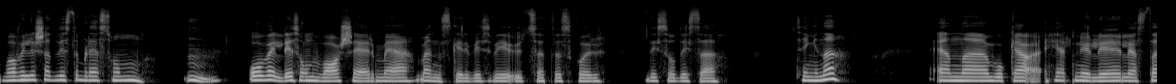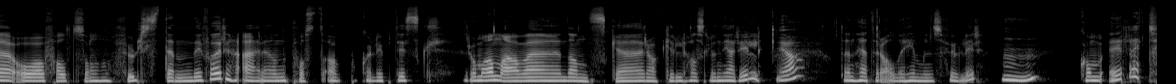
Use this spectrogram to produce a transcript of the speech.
Hva ville skjedd hvis det ble sånn? Mm. Og veldig sånn hva skjer med mennesker hvis vi utsettes for disse og disse tingene? En uh, bok jeg helt nylig leste og falt sånn fullstendig for, er en postapokalyptisk roman av eh, danske Rakel Haslund Gjerrild. Ja. Den heter Alle himmelens fugler. Mm. Kom rett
